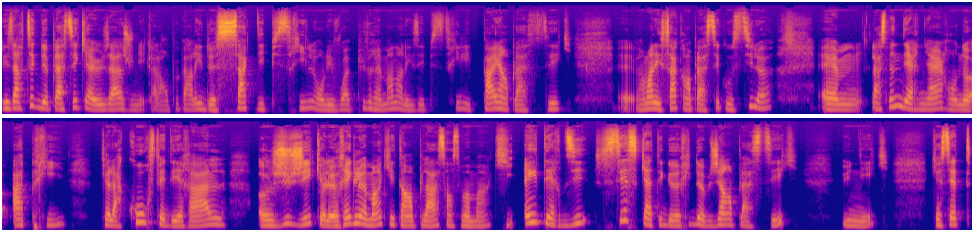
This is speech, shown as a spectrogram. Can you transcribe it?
Les articles de plastique à usage unique. Alors, on peut parler de sacs d'épicerie. On les voit plus vraiment dans les épiceries, les pailles en plastique, euh, vraiment les sacs en plastique aussi. Là. Euh, la semaine dernière, on a appris que la Cour fédérale a jugé que le règlement qui est en place en ce moment, qui interdit six catégories d'objets en plastique, unique, que, cette,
